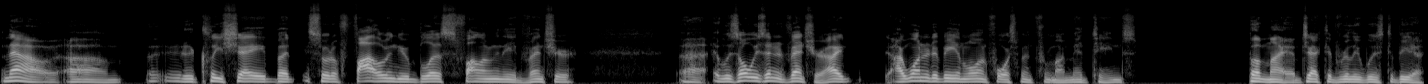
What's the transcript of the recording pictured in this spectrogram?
Now, um, uh, cliche, but sort of following your bliss, following the adventure. Uh, it was always an adventure. I I wanted to be in law enforcement from my mid-teens, but my objective really was to be a,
